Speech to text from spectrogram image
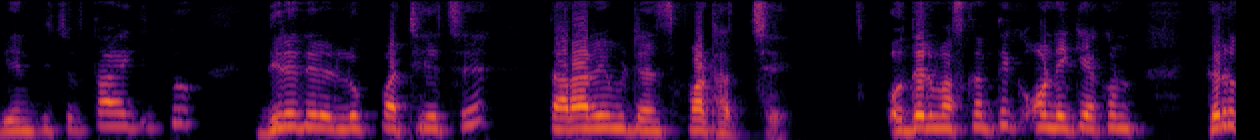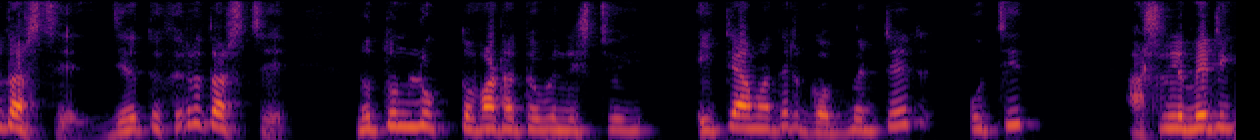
বিএনপি ছিল তারা কিন্তু ধীরে ধীরে লোক পাঠিয়েছে, তারা রেমিটেন্স পাঠাচ্ছে। ওদের মাঝখান থেকে অনেকে এখন ফেরত আসছে। যেহেতু ফেরত আসছে, নতুন লোক তো পাঠাতে হবে নিশ্চয়ই। এটা আমাদের গভর্নমেন্টের উচিত। আসলে মেডিক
